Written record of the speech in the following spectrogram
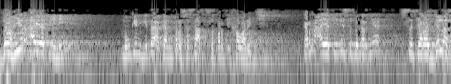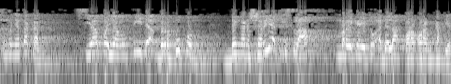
zohir ayat ini, mungkin kita akan tersesat seperti khawarij. Karena ayat ini sebenarnya secara jelas menyatakan siapa yang tidak berhukum dengan syariat Islam, mereka itu adalah orang-orang kafir.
